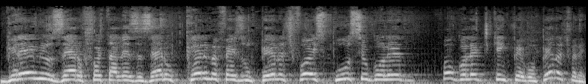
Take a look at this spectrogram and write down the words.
Grêmio 0, Fortaleza 0. O Kahneman fez um pênalti, foi expulso e o goleiro. O goleiro de quem que pegou o pênalti, Frei?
